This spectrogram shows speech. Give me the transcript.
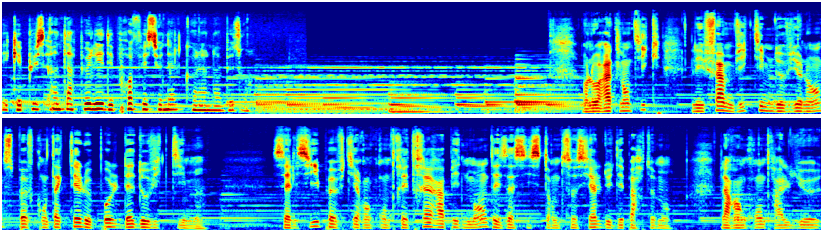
et qu'elle puisse interpeller des professionnels quand elle en a besoin. En Loire-Atlantique, les femmes victimes de violences peuvent contacter le pôle d'aide aux victimes. Celles-ci peuvent y rencontrer très rapidement des assistantes sociales du département. La rencontre a lieu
